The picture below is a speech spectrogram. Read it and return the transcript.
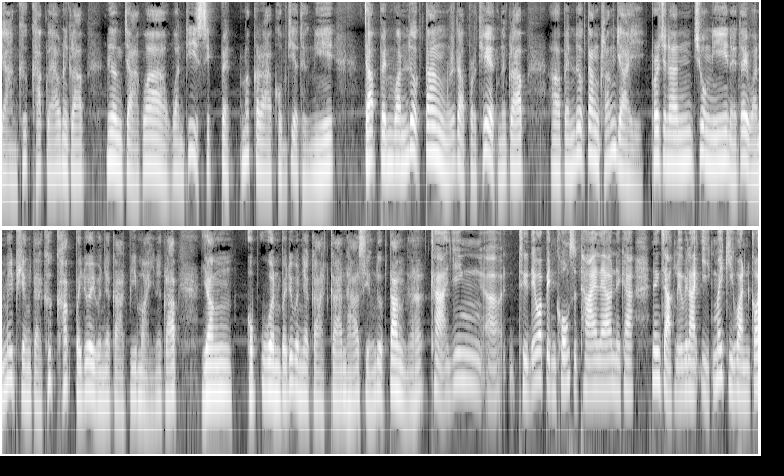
อย่างคึกคักแล้วนะครับ เนื่องจากว่าวันที่ 11 มกราคมที่จะถึงนี้ จะเป็นวันเลือกตั้งระดับประเทศนะครับเป็นเลือกตั้งครั้งใหญ่ เพราะฉะนั้นช่วงนี้ในไต้หวันไม่เพียงแต่คึกคักไปด้วยบรรยากาศปีใหม่นะครับ ยัง อบอวนไปด้วยบรรยากาศการหาเสียงเลือกตั้งนะฮะค่ะ ยิ่งถือได้ว่าเป็นโค้งสุดท้ายแล้วนะคะ เนื่องจากเหลือเวลาอีกไม่กี่วันก็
